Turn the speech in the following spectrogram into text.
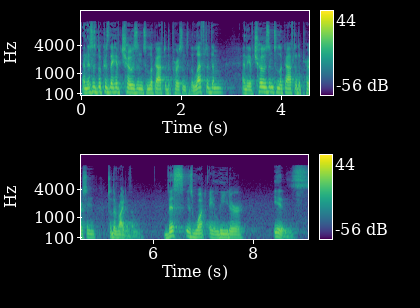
And this is because they have chosen to look after the person to the left of them, and they have chosen to look after the person to the right of them. This is what a leader is.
